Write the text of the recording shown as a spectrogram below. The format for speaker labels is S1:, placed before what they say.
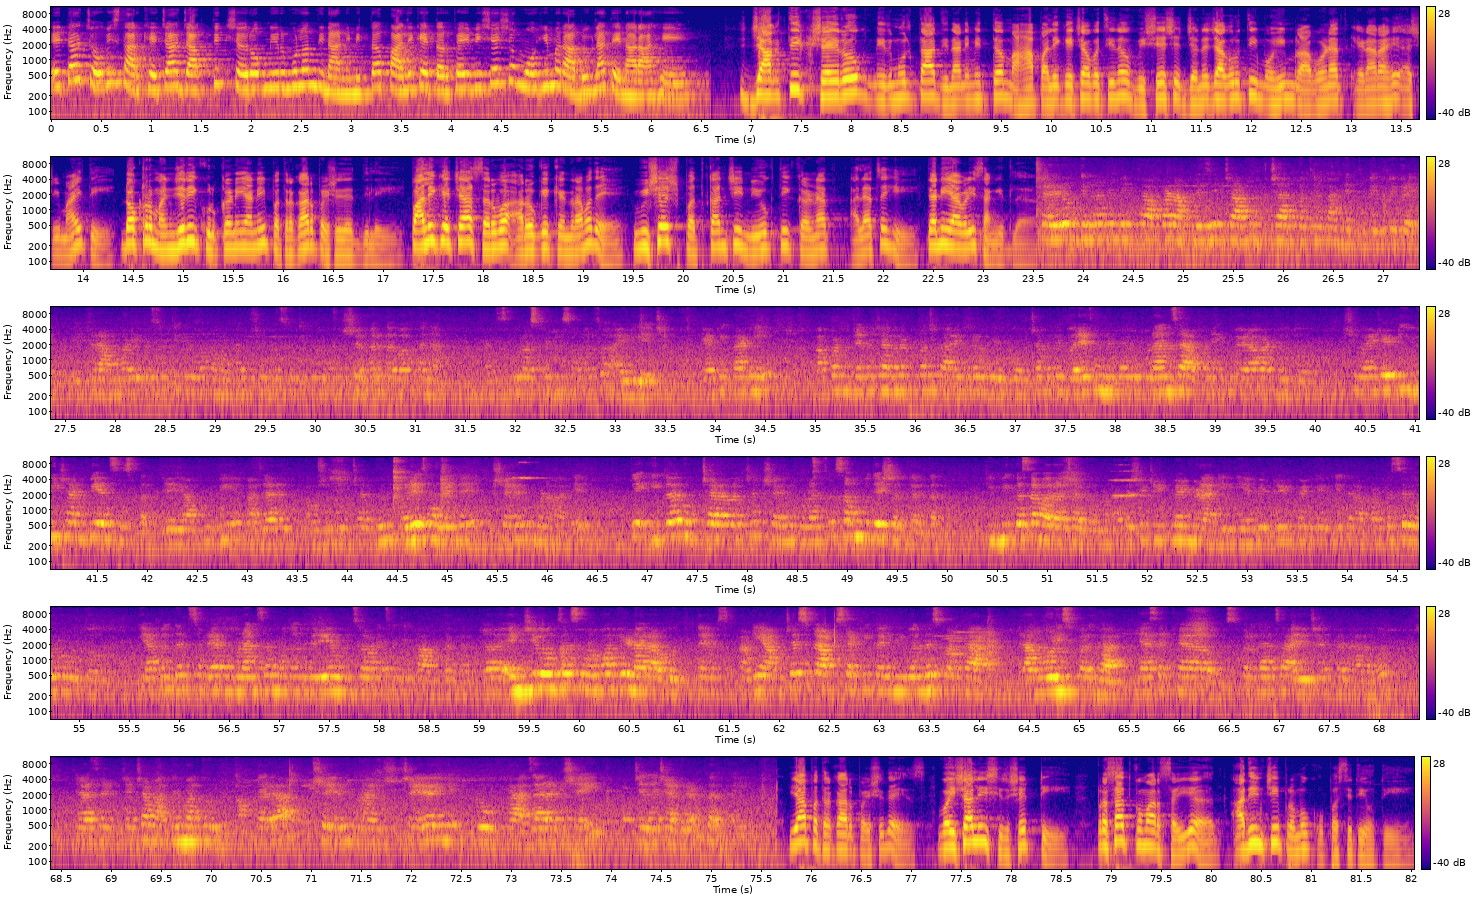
S1: येत्या चोवीस तारखेच्या जागतिक क्षयरोग निर्मूलन दिनानिमित्त पालिकेतर्फे विशेष मोहीम राबविण्यात येणार आहे.
S2: जागतिक क्षयरोग निर्मूलता दिनानिमित्त महापालिकेच्या वतीनं विशेष जनजागृती मोहीम राबवण्यात येणार आहे अशी माहिती डॉक्टर मंजिरी कुलकर्णी यांनी पत्रकार परिषदेत दिली. पालिकेच्या सर्व आरोग्य केंद्रामध्ये विशेष पथकांची नियुक्ती करण्यात आल्याचंही त्यांनी यावेळी सांगितलं.
S3: क्षयरोग दिनानिमित्त आपण आपले जे चार उपचार पथक आहेत वेगवेगळे एक प्रसूतीगृह महाकाशी शहर दवाखाना आणि स्कूल हॉस्पिटल समोरचं आय डी एच या ठिकाणी आपण जनजागरण पण कार्यक्रम घेतो. याच्यामध्ये बरेच झालेल्या रुग्णांचा आपण एक मेळावा ठेवतो शिवाय जे टी बी चॅम्पियन्स असतात जे यापूर्वी आजार औषधोपचार घेऊन बरे झालेले क्षयरुग्ण आहेत ते इतर उपचारावरच्या क्षयरुग्णांचं समुपदेशन करतात. की मी कसा बरा झालो? मला कशी ट्रीटमेंट मिळाली? नियमित ट्रीटमेंट घेतली तर आपण कसे बरं होतो याबद्दल सगळ्या रुग्णांचं मनोधैर्य उंचावण्याचं ते काम करतात. एन जी ओचा सहभाग घेणार आहोत आणि आमच्या स्टाफसाठी काही निबंध स्पर्धा रांगोळी स्पर्धा यासारख्या स्पर्धांचं आयोजन करणार आहोत. ज्यासाठी ज्याच्या माध्यमातून आपल्याला क्षय क्षय रोग या आजाराविषयी जनजागरण करता येईल.
S2: या पत्रकार परिषदेस वैशाली शिरशेट्टी प्रसाद कुमार सय्यद आदींची प्रमुख उपस्थिती होती.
